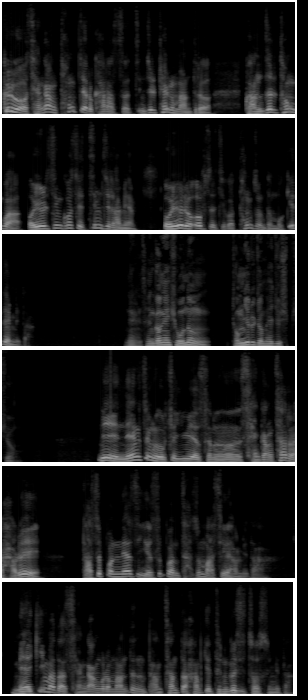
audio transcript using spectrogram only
그리고 생강 통째로 갈아서 찜질팩을 만들어 관절통과 어혈진 곳에 찜질하면 어혈이 없어지고 통증도 먹게 됩니다. 네, 생강의 효능 정리를 좀 해주십시오. 네, 냉증을 없애기 위해서는 생강차를 하루에 다섯 번 내지 여섯 번 자주 마셔야 합니다. 매 끼마다 생강으로 만든 반찬도 함께 드는 것이 좋습니다.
